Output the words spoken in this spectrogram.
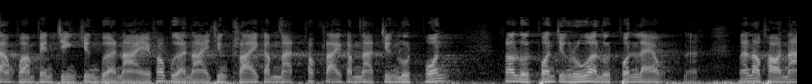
ตามความเป็นจริง จึงเบื่อหน่ายเพราะเบื่อหน่ายจึงคลายกำหนัดเพราะคลายกำหนัดจึงหลุดพ้น เพราะหลุดพ้นจึงรู้ว่าหลุดพ้นแล้วนะงั้นเราภาวนา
